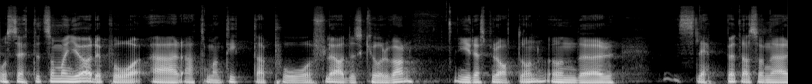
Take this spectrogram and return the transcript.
och sättet som man gör det på är att man tittar på flödeskurvan i respiratorn under släppet, alltså när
